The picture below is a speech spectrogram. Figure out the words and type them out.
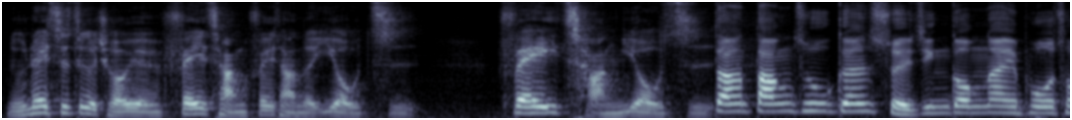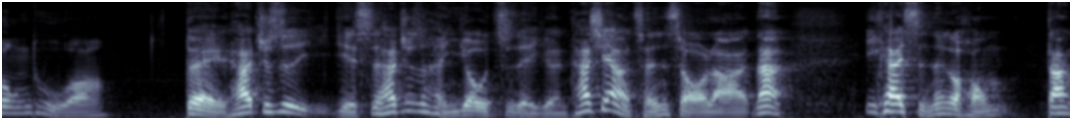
努内斯这个球员非常非常的幼稚。非常幼稚。当当初跟水晶宫那一波冲突啊，对他就是也是他就是很幼稚的一个人。他现在成熟啦。那一开始那个红，当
